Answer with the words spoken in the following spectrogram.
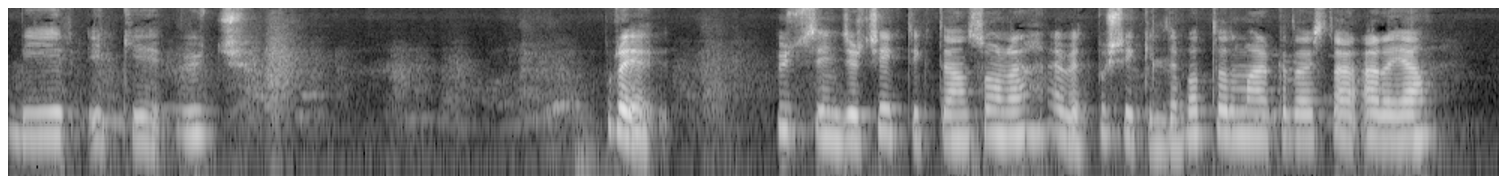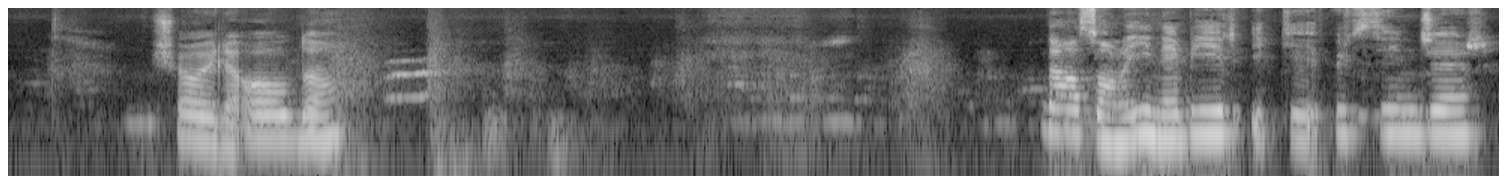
1 2 3 buraya 3 zincir çektikten sonra evet bu şekilde batalım arkadaşlar. Araya şöyle oldu daha sonra yine 1 2 3 zincir.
